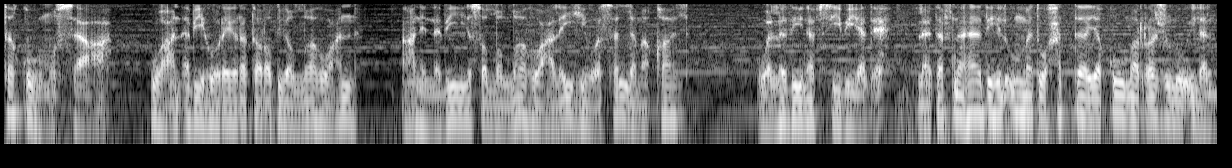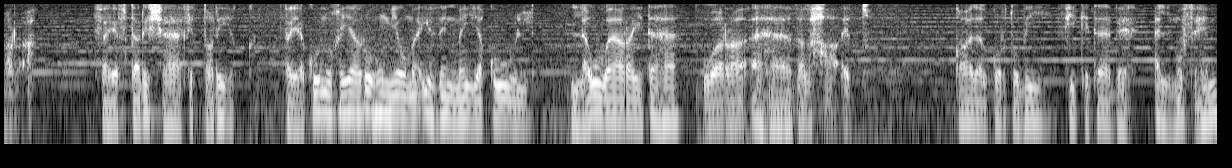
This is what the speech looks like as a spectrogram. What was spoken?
تقوم الساعة. وعن أبي هريرة رضي الله عنه عن النبي صلى الله عليه وسلم قال والذي نفسي بيده. لا تفنى هذه الأمة حتى يقوم الرجل إلى المرأة. فيفترشها في الطريق. فيكون خيارهم يومئذ من يقول لو واريتها وراء هذا الحائط. قال القرطبي في كتابه المفهم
